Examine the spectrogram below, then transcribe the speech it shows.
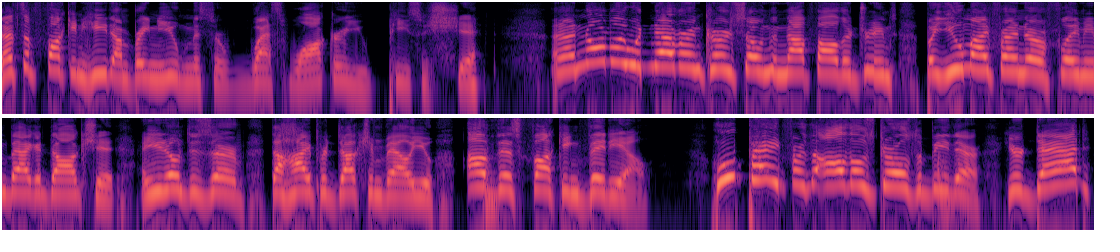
That's the fucking heat I'm bringing you, Mr. Wes Walker, you piece of shit. And I normally would never encourage someone to not follow their dreams, but you, my friend, are a flaming bag of dog shit, and you don't deserve the high production value of this fucking video. Who paid for the, all those girls to be there? Your dad?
